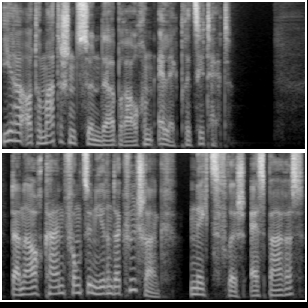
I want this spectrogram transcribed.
Ihre automatischen Zünder brauchen Elektrizität. Dann auch kein funktionierender Kühlschrank, nichts frisch Essbares.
